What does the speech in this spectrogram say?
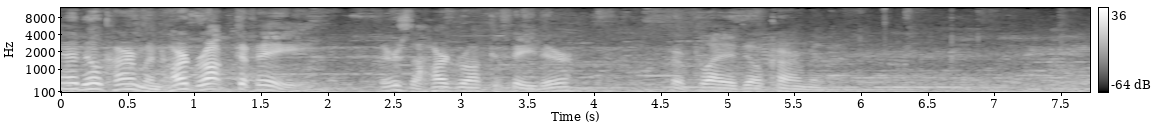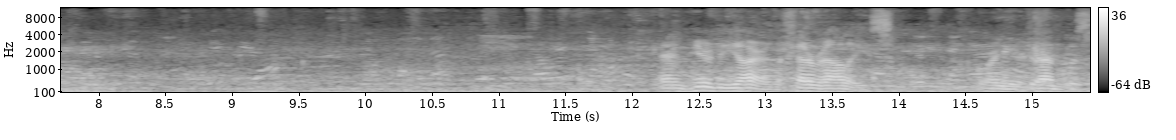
Playa del Carmen, Hard Rock Cafe. There's the Hard Rock Cafe there for Playa del Carmen. And here they are, the federales, wearing their canvas.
